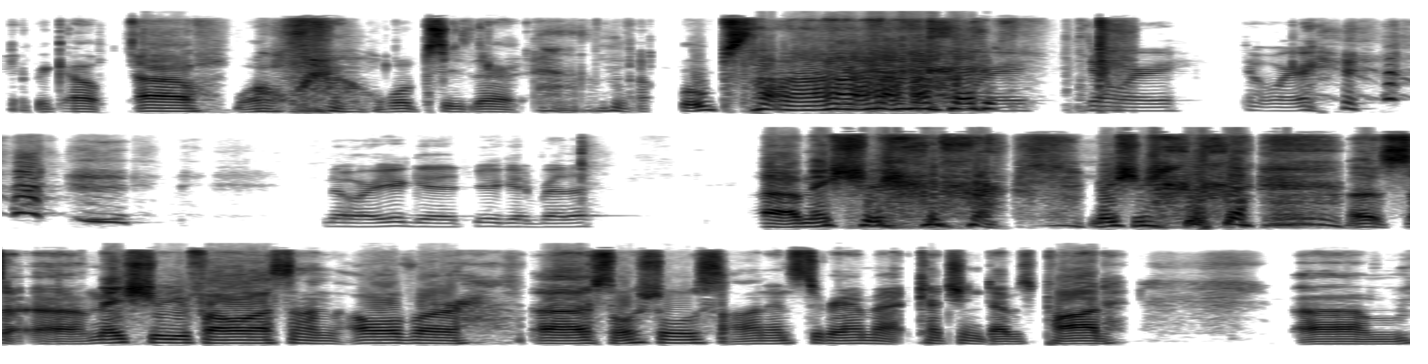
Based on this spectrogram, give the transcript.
here we go. Uh, whoa, whoopsies there. Oops. Don't worry. Don't worry. Don't worry. Don't worry. You're good. You're good, brother. Uh, make sure, make sure, uh, so, uh, make sure you follow us on all of our uh, socials on Instagram at Catching Dubs Pod, um,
